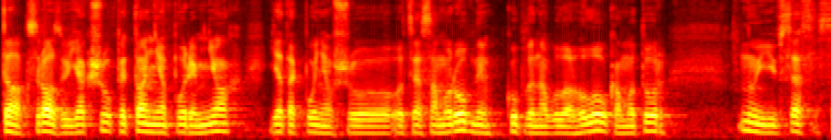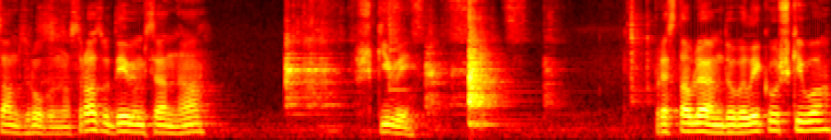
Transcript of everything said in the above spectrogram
Так, зразу, якщо питання по ремнях, я так зрозумів, що оце саморобне, куплена була головка, мотор. Ну і все сам зроблено. Зразу дивимося на шківи. Приставляємо до великого шківа.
